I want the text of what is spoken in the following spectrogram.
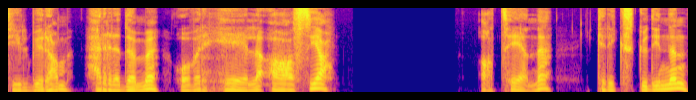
tilbyr ham herredømme over hele Asia. Athene, krigsgudinnen,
